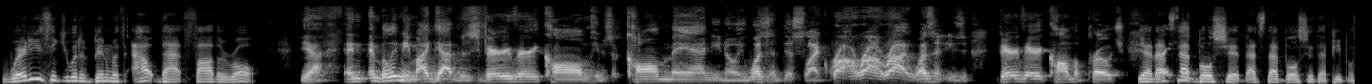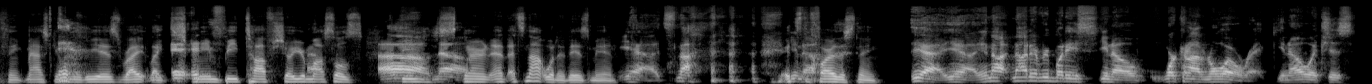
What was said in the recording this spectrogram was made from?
where do you think you would have been without that father role yeah, and and believe me, my dad was very very calm. He was a calm man. You know, he wasn't this like rah rah rah. He wasn't. He was a very very calm approach. Yeah, that's that think, bullshit. That's that bullshit that people think masculinity is, right? Like scream, be tough, show your uh, muscles, oh, be no. stern. That's not what it is, man. Yeah, it's not. it's know. the farthest thing. Yeah, yeah. You're not not everybody's, you know, working on an oil rig, you know, which is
